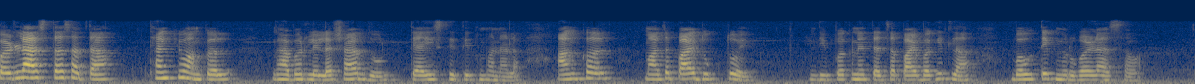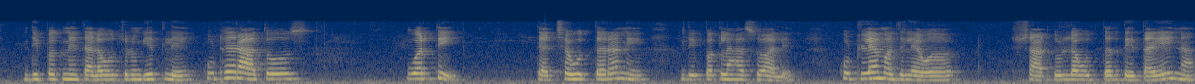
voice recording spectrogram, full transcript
पडला असतास आता. थँक्यू अंकल घाबरलेला शार्दूल त्याही स्थितीत म्हणाला अंकल माझा पाय दुखतोय. दीपकने त्याचा पाय बघितला बहुतेक मुरगळला असावा. दीपकने त्याला उचलून घेतले कुठे राहतोस? वरती. त्याच्या उत्तराने दीपकला हसू आले. कुठल्या मजल्यावर? शार्दूलला उत्तर देता येईना.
